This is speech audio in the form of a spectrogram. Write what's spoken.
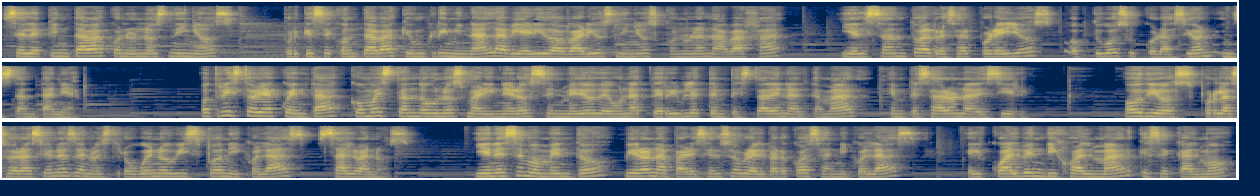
Se le pintaba con unos niños porque se contaba que un criminal había herido a varios niños con una navaja y el santo al rezar por ellos obtuvo su curación instantánea. Otra historia cuenta cómo estando unos marineros en medio de una terrible tempestad en alta mar, empezaron a decir, Oh Dios, por las oraciones de nuestro buen obispo Nicolás, sálvanos y en ese momento vieron aparecer sobre el barco a San Nicolás, el cual bendijo al mar que se calmó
